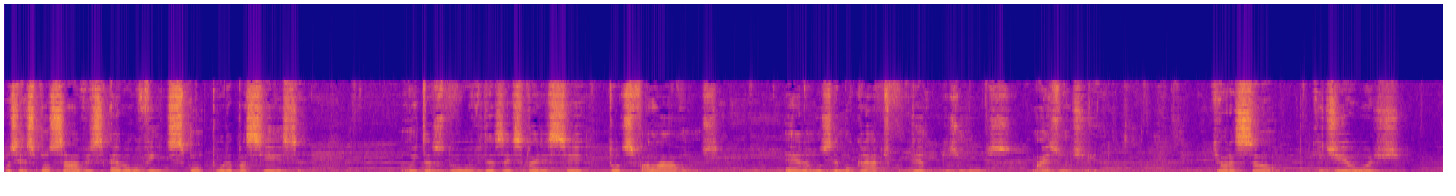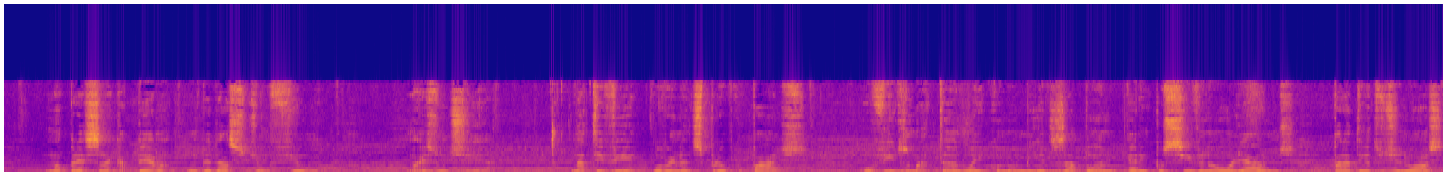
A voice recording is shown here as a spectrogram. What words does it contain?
os responsáveis eram ouvintes com pura paciência. Muitas dúvidas a esclarecer, todos falávamos. Éramos democráticos dentro dos muros. Mais um dia. Que oração, Que dia é hoje? Uma prece na capela, um pedaço de um filme, mais um dia. Na TV, governantes preocupados, o vírus matando, a economia desabando, era impossível não olharmos para dentro de nós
